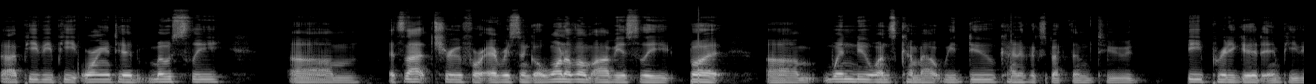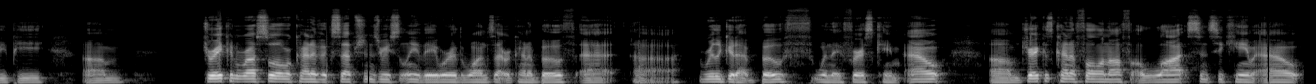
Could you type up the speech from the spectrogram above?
uh, PvP oriented mostly. Um, it's not true for every single one of them, obviously, but um, when new ones come out, we do kind of expect them to be pretty good in PvP. Um, Drake and Russell were kind of exceptions recently. They were the ones that were kind of both at uh, really good at both when they first came out. Um, Drake has kind of fallen off a lot since he came out.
